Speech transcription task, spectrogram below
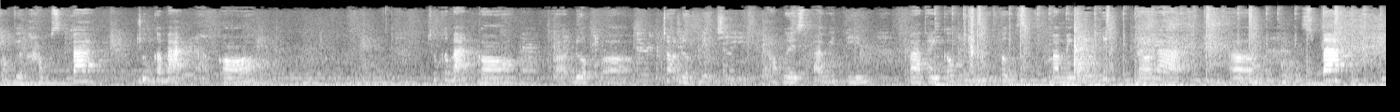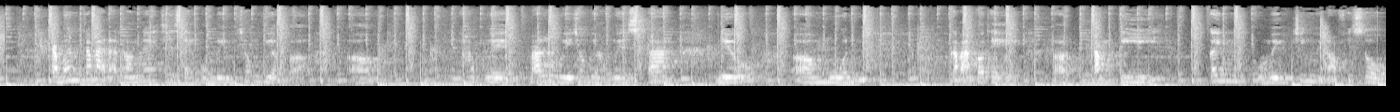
trong việc học spa. Chúc các bạn có chúc các bạn có được uh, chọn được địa chỉ học nghề spa uy tín và thành công trong lĩnh vực mà mình yêu thích. Đó là uh, spa. Cảm ơn các bạn đã lắng nghe mình trong việc uh, uh, học nghề ba lưu ý trong việc học nghề spa. Nếu uh, muốn các bạn có thể uh, đăng ký kênh của mình Trinh Nguyễn Official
